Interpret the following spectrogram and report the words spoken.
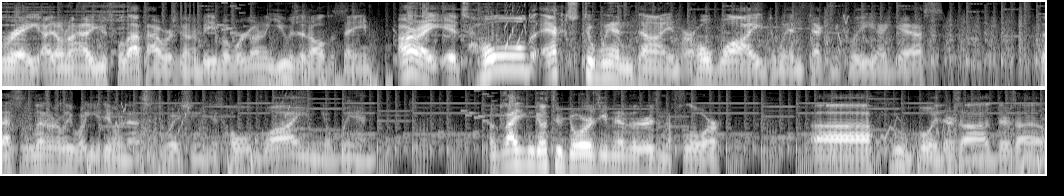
Great. I don't know how useful that power is going to be, but we're going to use it all the same. All right, it's hold X to win time, or hold Y to win, technically, I guess. That's literally what you do in that situation. You just hold Y and you win. I'm glad you can go through doors even if there isn't a floor. Uh, oh boy, there's a there's a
